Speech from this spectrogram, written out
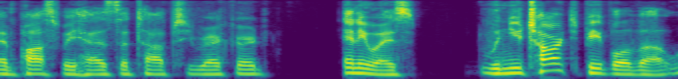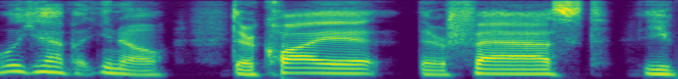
and possibly has the top speed record. Anyways, when you talk to people about, well, yeah, but you know, they're quiet, they're fast. You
